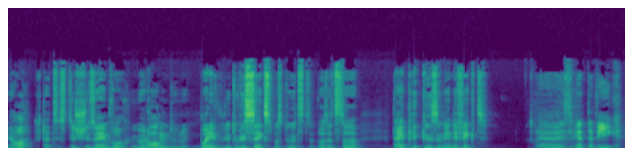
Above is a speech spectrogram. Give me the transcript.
Ja, statistisch ist er einfach überragend. Ich weiß nicht, wie du das sagst, was du jetzt, was jetzt da dein Pick ist im Endeffekt? Äh, es wird der Weg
